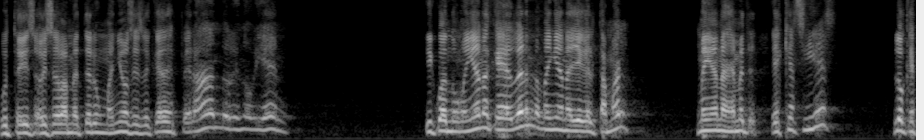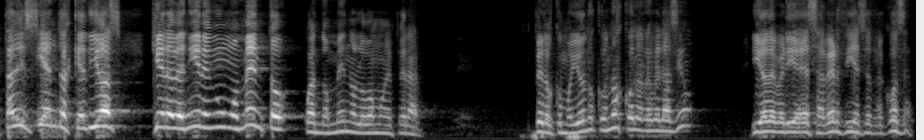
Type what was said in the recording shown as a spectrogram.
Usted dice, hoy se va a meter un mañoso y se queda esperándole y no viene. Y cuando mañana que se duerme, mañana llega el tamal. Mañana se mete. Es que así es. Lo que está diciendo es que Dios quiere venir en un momento cuando menos lo vamos a esperar. Pero como yo no conozco la revelación, y yo debería de saber, fíjese otra cosa,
